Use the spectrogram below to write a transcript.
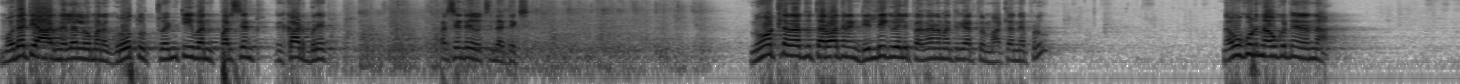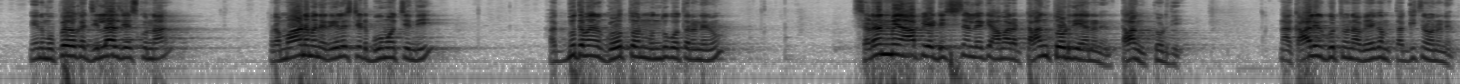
మొదటి ఆరు నెలల్లో మన growth twenty one percent record break percentage వచ్చింది అధ్యక్ష. నోట్ల రద్దు తర్వాత నేను ఢిల్లీకి వెళ్ళి ప్రధానమంత్రి గారితో మాట్లాడినప్పుడు నవ్వుకుంటూ నవ్వుకుంటూ నేను అన్నా నేను ముప్పై ఒక జిల్లాలు చేసుకున్నా బ్రహ్మాండమైన రియల్ ఎస్టేట్ భూమి వచ్చింది. అద్భుతమైన గ్రోత్తో ముందుకు పోతున్నాను నేను. సడన్ మే ఆపే డిసిషన్ లేక హమారా టాంగ్ తోడిది అన్న నేను. టాంగ్ తోడిది. నా కాలి గుర్తు నా వేగం తగ్గించిన నేను.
